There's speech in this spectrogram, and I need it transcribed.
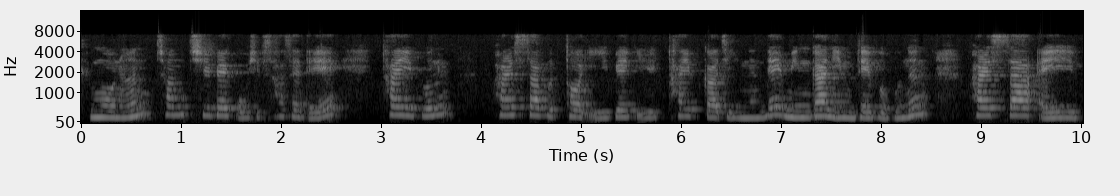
규모는 1754세대, 타입은 84부터 201 타입까지 있는데 민간 임대 부분은 84 A,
